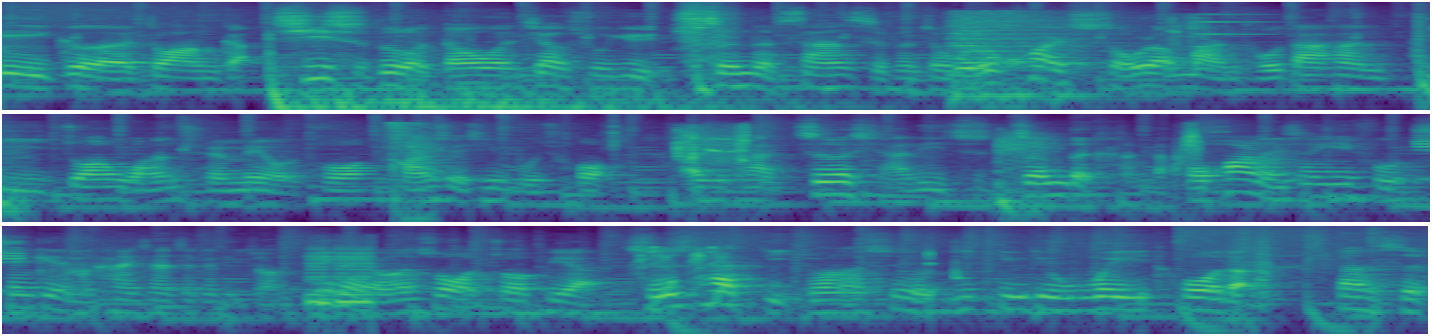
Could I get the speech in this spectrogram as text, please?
这个妆感，七十度的高温酵素浴，蒸了三十分钟，我都快熟了，满头大汗，底妆完全没有脱，防水性不错，而且它遮瑕力是真的抗打。我换了一身衣服，先给你们看一下这个底妆，避免有人说我作弊了，其实它的底妆呢是有一丢丢微脱的，但是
